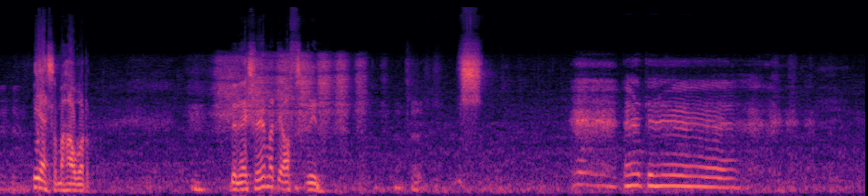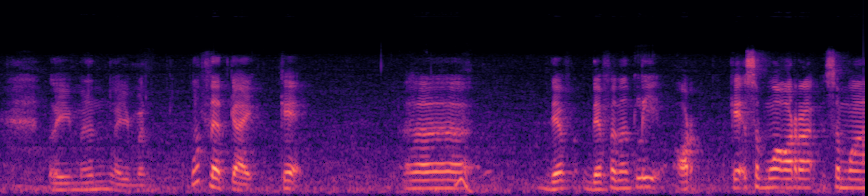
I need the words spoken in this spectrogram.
Mhm. Iya sama Howard. Dan Next Wave mati off screen. Ada. Layman, Layman. Love that guy. Kayak uh, def- definitely or kayak semua orang semua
